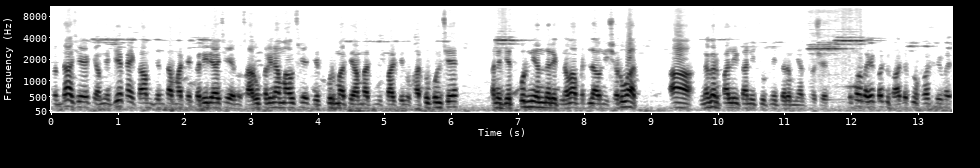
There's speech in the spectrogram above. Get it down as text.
શ્રદ્ધા છે કે અમે જે કાંઈ કામ જનતા માટે કરી રહ્યા છીએ એનું સારું પરિણામ આવશે. જેતપુરમાંથી આમ આદમી પાર્ટીનું ખાતું ખુલશે અને જેતપુરની અંદર એક નવા બદલાવની શરૂઆત આ નગરપાલિકાની ચૂંટણી દરમિયાન થશે. એક બાજુ ભાજપનો ગઢ કહેવાય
